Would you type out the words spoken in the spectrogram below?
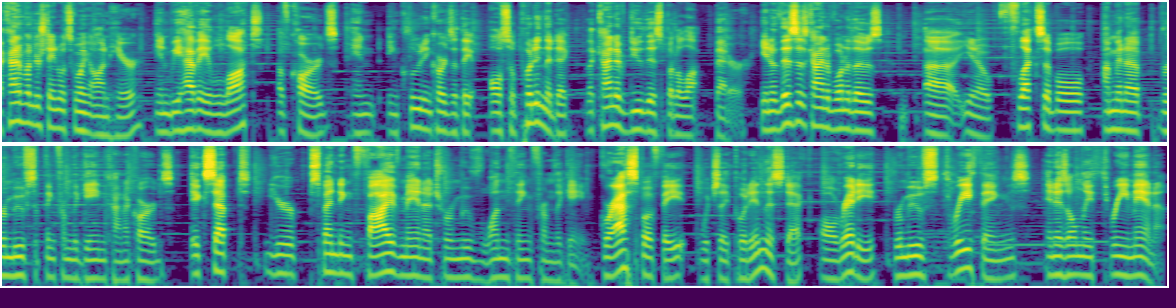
I kind of understand what's going on here, and we have a lot of cards, and including cards that they also put in the deck that kind of do this, but a lot better. You know, this is kind of one of those, uh, you know, flexible, I'm gonna remove something from the game kind of cards, except you're spending five mana to remove one thing from the game. Grasp of Fate, which they put in this deck already, removes three things and is only three mana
